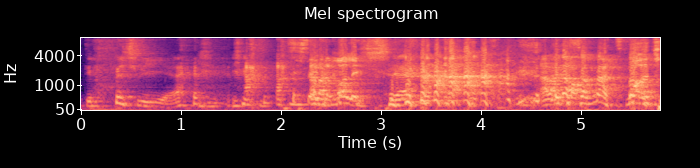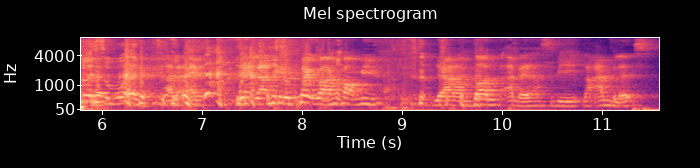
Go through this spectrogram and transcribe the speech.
demolish me, yeah, You say demolish. yeah, and I That's can't, a match. What a choice of words. and, and, yeah, like to the point where I can't move, yeah, and I'm done, and there has to be like ambulance.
